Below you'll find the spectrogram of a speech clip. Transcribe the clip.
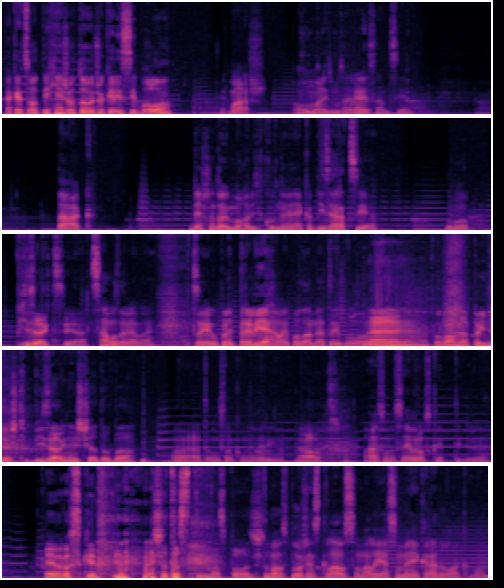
A keď sa odpichneš od toho, čo kedysi bolo, tak máš humanizmus a renesancia. Tak dnešná doba by mohla byť kľudne nejaká bizarcia. Lebo Bizarcia. samozrejme, to je úplne preliehavé, podľa mňa to by bolo... Ne, ne, ne, ne, podľa mňa príde ešte bizarnejšia doba. A ja tomu celkom neverím. Ale čo? A ja som zase euroskeptik, že? Euroskeptik. Čo to s tým má To spoločné? mám spoločne s Klausom, ale ja som menej kradol ako on.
